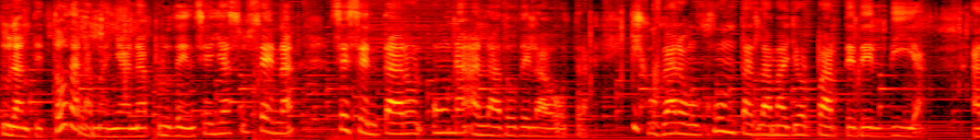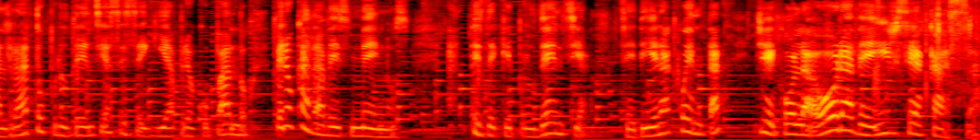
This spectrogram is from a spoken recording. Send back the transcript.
Durante toda la mañana, Prudencia y Azucena se sentaron una al lado de la otra y jugaron juntas la mayor parte del día. Al rato Prudencia se seguía preocupando, pero cada vez menos. Antes de que Prudencia se diera cuenta, llegó la hora de irse a casa.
